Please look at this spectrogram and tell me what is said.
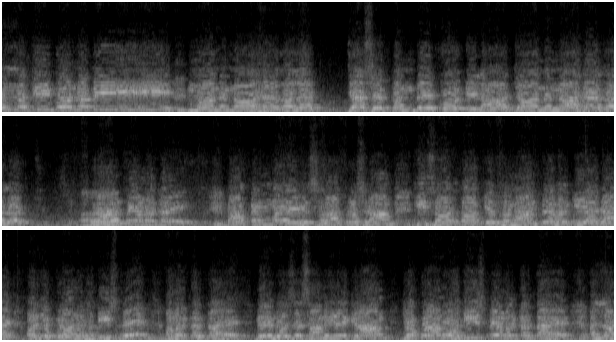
امتی کو نبی ماننا ہے غلط جیسے بندے کو الہ جاننا ہے غلط۔ قرآن پہ عمل کریں پاک پیغمبر علیہ الصلوۃ والسلام کی ذات پاک کے فرمان پہ عمل کیا جائے اور جو قرآن و حدیث پہ عمل کرتا ہے۔ میرے معزز سامعین کرام، جو قرآن و حدیث پہ عمل کرتا ہے، اللہ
